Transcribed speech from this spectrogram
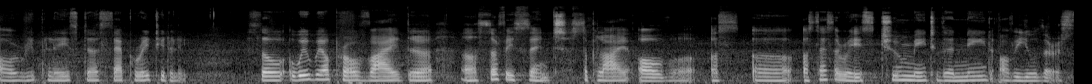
or replaced separately. So we will provide a sufficient supply of uh, uh, accessories to meet the need of users.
